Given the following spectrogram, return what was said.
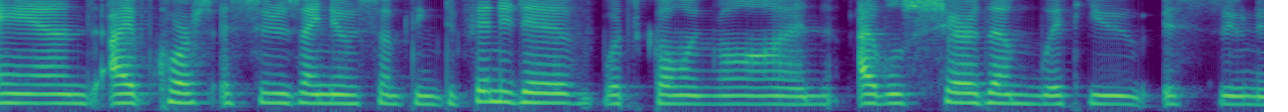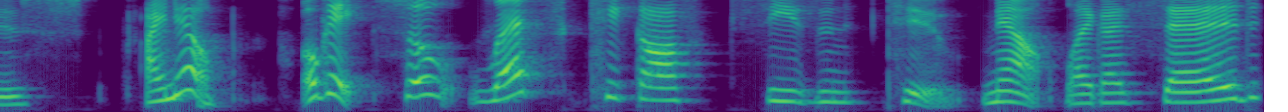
And I, of course, as soon as I know something definitive, what's going on, I will share them with you as soon as I know. Okay, so let's kick off season two. Now, like I said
